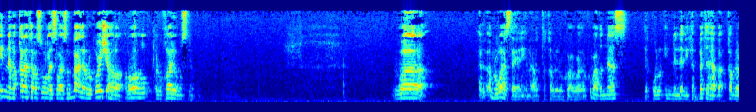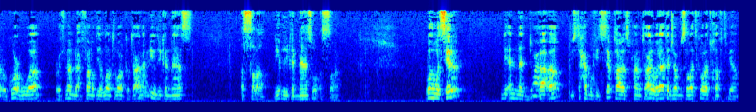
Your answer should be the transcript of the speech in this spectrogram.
إنما قنت رسول الله صلى الله عليه وسلم بعد الركوع شهرا رواه البخاري ومسلم. والأمر واسع يعني إن أردت قبل الركوع وبعد الركوع. بعض الناس يقولون إن الذي ثبتها قبل الركوع هو عثمان بن عفان رضي الله تبارك وتعالى ليدرك الناس الصلاة ليدرك الناس الصلاة. وهو سر لأن الدعاء يستحب في السر. قال سبحانه وتعالى ولا تجهر بصلاتك ولا تخافت بها.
